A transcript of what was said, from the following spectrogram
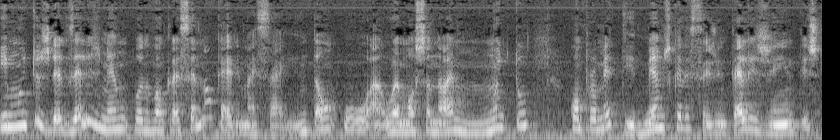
E muitos deles, eles mesmos, quando vão crescer, não querem mais sair. Então, o, o emocional é muito comprometido. Mesmo que eles sejam inteligentes,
